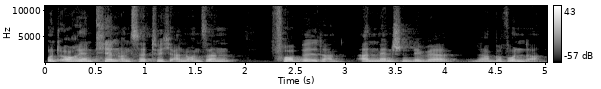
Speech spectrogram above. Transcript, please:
und orientieren uns natürlich an unseren Vorbildern, an Menschen, die wir ja, bewundern.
